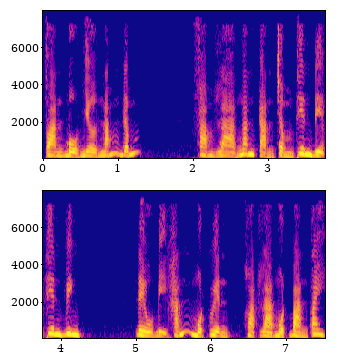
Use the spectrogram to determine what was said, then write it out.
Toàn bộ nhờ nắm đấm. Phàm là ngăn cản trầm thiên địa thiên binh. Đều bị hắn một quyền, hoặc là một bàn tay.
